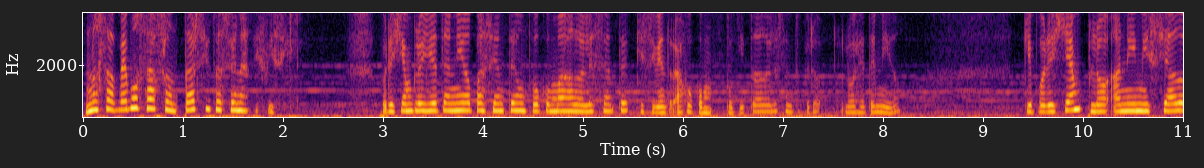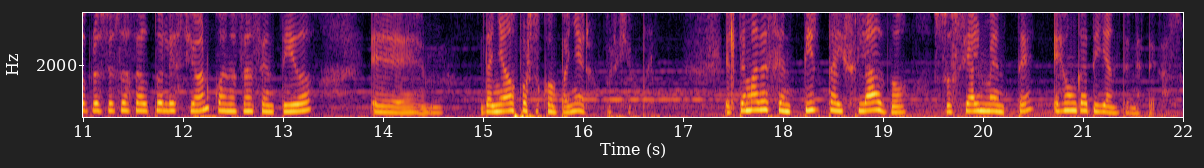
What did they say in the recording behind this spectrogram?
No sabemos afrontar situaciones difíciles. Por ejemplo, yo he tenido pacientes un poco más adolescentes, que si bien trabajo con poquito adolescentes, pero los he tenido, que por ejemplo han iniciado procesos de autolesión cuando se han sentido eh, dañados por sus compañeros, por ejemplo. El tema de sentirte aislado socialmente es un gatillante en este caso.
